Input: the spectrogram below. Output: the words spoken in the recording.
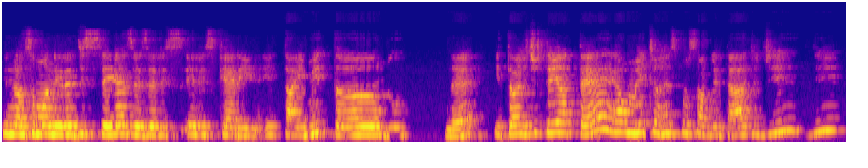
e nossa maneira de ser, às vezes eles, eles querem estar tá imitando, né? Então a gente tem até realmente a responsabilidade de, de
